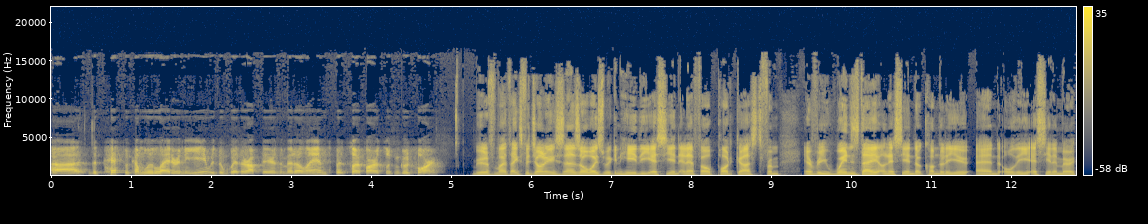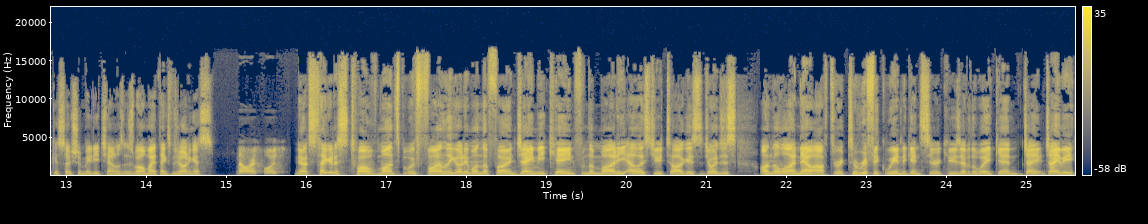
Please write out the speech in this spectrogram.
Uh, the test will come a little later in the year with the weather up there in the Meadowlands, but so far it's looking good for him. Beautiful, mate. Thanks for joining us. And as always, we can hear the SEN NFL podcast from every Wednesday on sen.com.au and all the SEN America social media channels as well, mate. Thanks for joining us. No worries, boys. Now, it's taken us 12 months, but we've finally got him on the phone. Jamie Keehn from the mighty LSU Tigers joins us on the line now after a terrific win against Syracuse over the weekend. J- Jamie,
